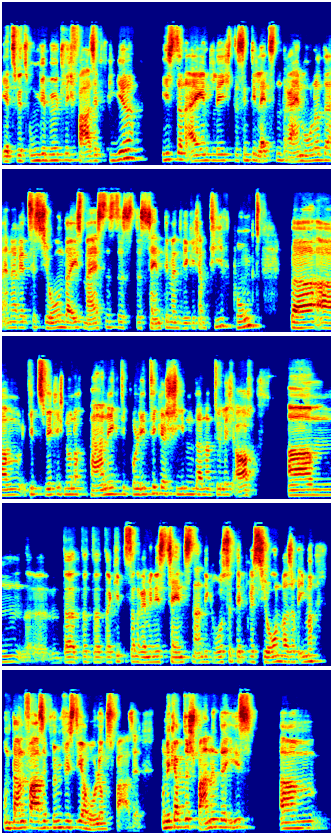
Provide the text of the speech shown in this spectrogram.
jetzt wird's ungemütlich. Phase vier ist dann eigentlich, das sind die letzten drei Monate einer Rezession, da ist meistens das, das Sentiment wirklich am Tiefpunkt. Da ähm, gibt's wirklich nur noch Panik. Die Politiker schieben dann natürlich auch, ähm, da, da, da, da gibt dann Reminiszenzen an die große Depression, was auch immer. Und dann Phase 5 ist die Erholungsphase. Und ich glaube, das Spannende ist, ähm,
